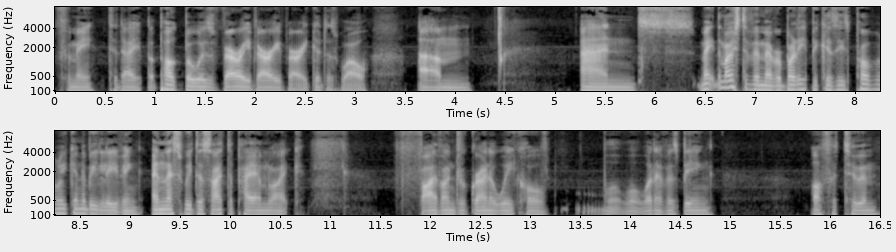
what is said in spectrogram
for me today, but Pogba was very very very good as well. Um, and make the most of him, everybody, because he's probably going to be leaving unless we decide to pay him like five hundred grand a week or whatever's being offered to him.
